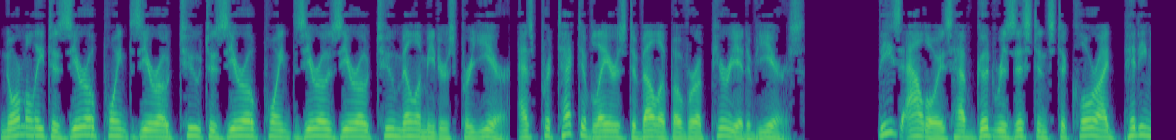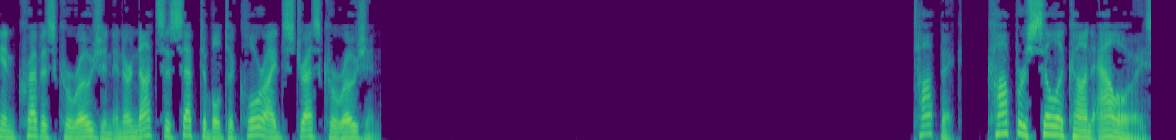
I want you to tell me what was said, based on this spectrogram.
normally to 0.02 to 0.002 mm per year, as protective layers develop over a period of years. These alloys have good resistance to chloride pitting and crevice corrosion and are not susceptible to chloride stress corrosion. Copper-silicon alloys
